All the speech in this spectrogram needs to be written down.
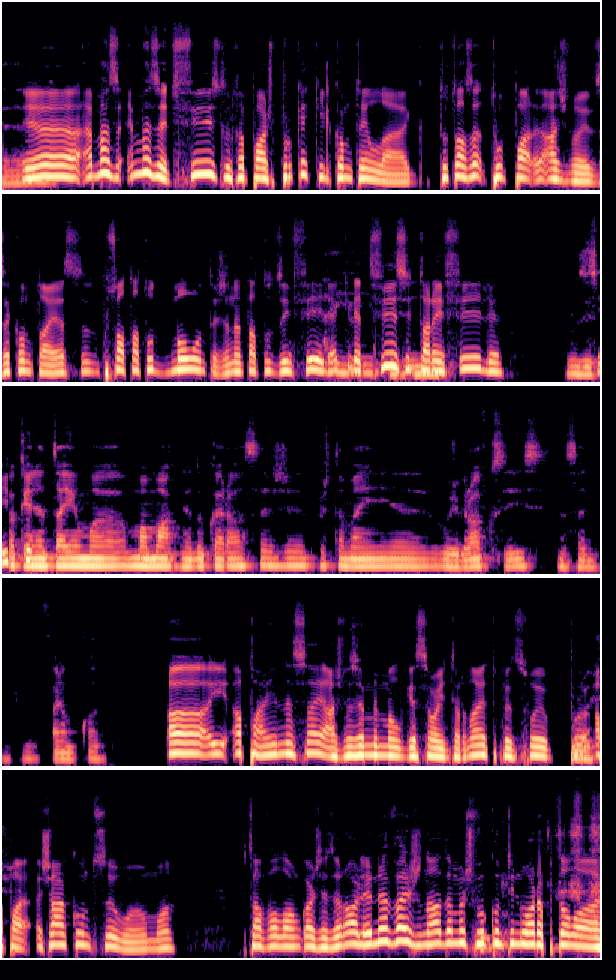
É, É, é, mas, é, mas é difícil, rapaz, porque aquilo como tem lag, tu estás a- tu, às vezes acontece, o pessoal está tudo de montas, ainda está tudo em filha. Aquilo é difícil é. estar em filha. Mas isso E para quem não tem uma, uma máquina do caraças, eh, depois também eh, os gráficos e isso, não sei, falha um bocado. Ah, e, opá, eu não sei, às vezes é mesmo uma ligação à internet, penso eu. Por, opá, já aconteceu uma estava lá um gajo a dizer: Olha, eu não vejo nada, mas vou continuar a pedalar.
